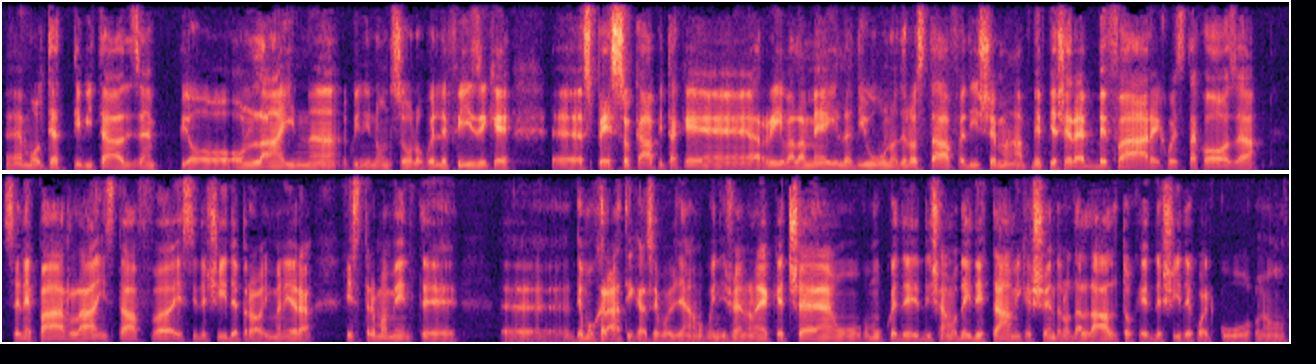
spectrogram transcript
eh, molte attività, ad esempio, online, quindi non solo quelle fisiche, eh, spesso capita che arriva la mail di uno dello staff e dice: Ma a me piacerebbe fare questa cosa se ne parla in staff e si decide però in maniera estremamente eh, democratica se vogliamo, quindi cioè non è che c'è un- comunque dei, diciamo, dei dettami che scendono dall'alto che decide qualcuno.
